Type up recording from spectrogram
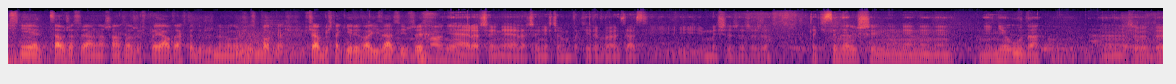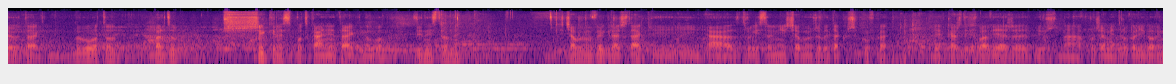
istnieje cały czas realna szansa, że w playoutach te drużyny mogą się spotkać. Chciałbyś takiej rywalizacji, czy... No nie, raczej nie, raczej nie chciałbym takiej rywalizacji i myślę, że, że, że taki scenariusz się nie, nie, nie, nie, nie uda, e, żeby był tak. By było to bardzo przykre spotkanie, tak, no bo z jednej strony chciałbym wygrać, tak, i, Ja z drugiej strony nie chciałbym, żeby ta koszykówka, jak każdy chyba wie, że już na poziomie drugoligowym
